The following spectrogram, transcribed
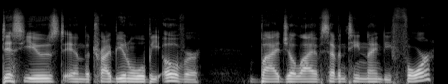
disused and the tribunal will be over by July of 1794.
